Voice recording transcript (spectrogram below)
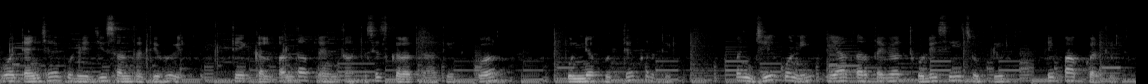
व त्यांच्या पुढे जी संतती होईल ते कल्पांतापर्यंत तसेच करत राहतील व पुण्यकृत्य करतील. पण जे कोणी या कर्तव्यात थोडेसेही चुकतील ते पाप करतील.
